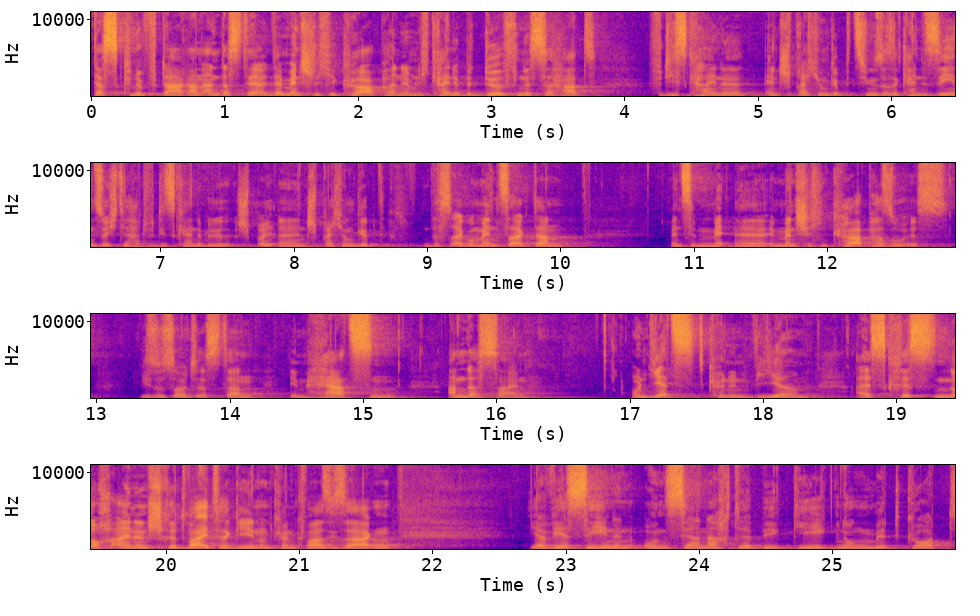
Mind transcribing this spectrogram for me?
das knüpft daran an, dass der, der menschliche Körper nämlich keine Bedürfnisse hat, für die es keine Entsprechung gibt, beziehungsweise keine Sehnsüchte hat, für die es keine äh, Entsprechung gibt. Und das Argument sagt dann, wenn es im, äh, im menschlichen Körper so ist, wieso sollte es dann im Herzen anders sein? Und jetzt können wir als Christen noch einen Schritt weitergehen und können quasi sagen, ja, wir sehnen uns ja nach der Begegnung mit Gott,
